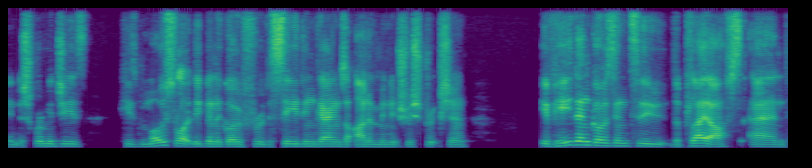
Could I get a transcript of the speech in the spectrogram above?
in the scrimmages. He's most likely going to go through the seeding games on a minutes restriction. If he then goes into the playoffs and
